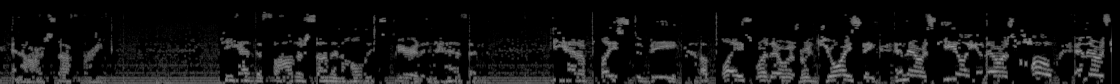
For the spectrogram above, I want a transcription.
in our suffering. He had the Father, Son, and Holy Spirit in heaven. He had a place to be, a place where there was rejoicing, and there was healing, and there was hope, and there was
